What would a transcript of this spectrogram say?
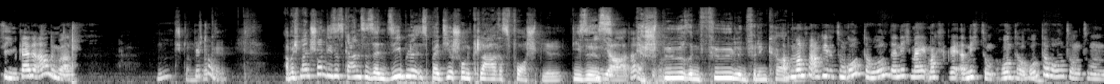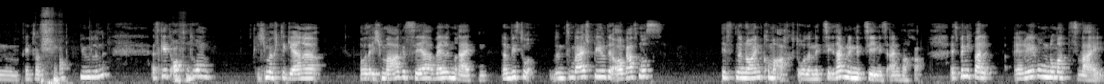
ziehen, keine Ahnung was. Hm, stimmt, Geht okay. Aber ich meine schon, dieses ganze Sensible ist bei dir schon klares Vorspiel. Dieses ja, Erspüren, stimmt. Fühlen für den Körper. Aber manchmal auch wieder zum Runterholen, denn ich mache äh, nicht zum Runter, runterholen, sondern zum etwas abkühlen. Es geht oft mhm. darum, ich möchte gerne oder ich mag es sehr, Wellenreiten. Dann bist du, wenn zum Beispiel der Orgasmus ist eine 9,8 oder eine 10, sagen wir eine 10 ist einfacher. Jetzt bin ich bei Erregung Nummer 2.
